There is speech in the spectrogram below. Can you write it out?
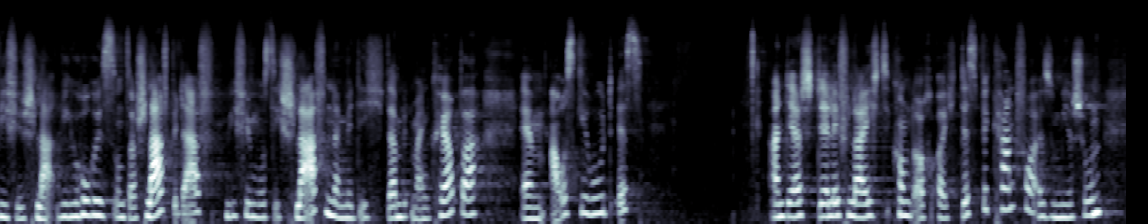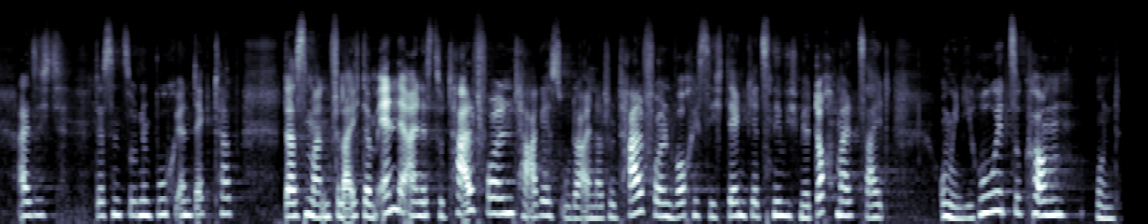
wie, viel wie hoch ist unser Schlafbedarf, wie viel muss ich schlafen, damit, ich, damit mein Körper ähm, ausgeruht ist. An der Stelle vielleicht kommt auch euch das bekannt vor, also mir schon, als ich das in so einem Buch entdeckt habe, dass man vielleicht am Ende eines total vollen Tages oder einer total vollen Woche sich denkt, jetzt nehme ich mir doch mal Zeit, um in die Ruhe zu kommen und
